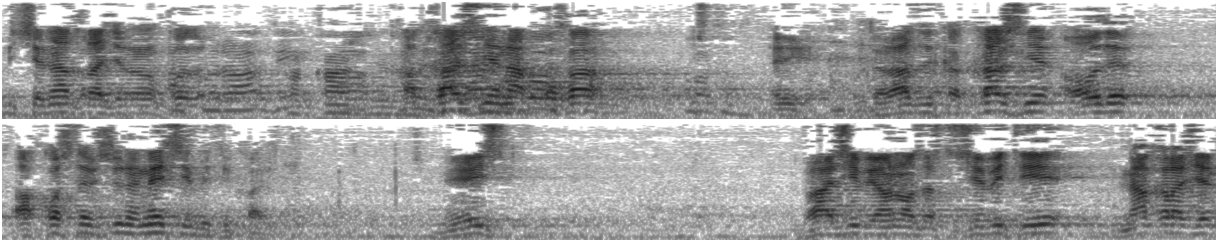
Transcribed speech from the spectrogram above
bit će nagrađen ono koga... Ako radi... A kažnjen ako koga... Ej, da razlika kažnjen, a ovdje, ako ostavi sunet, neće biti kažnjen. Znači, nije isto. Vađib je ono za što će biti nagrađen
